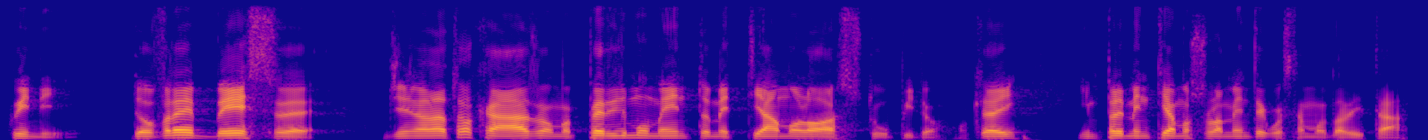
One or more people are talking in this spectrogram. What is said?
Quindi dovrebbe essere generato a caso, ma per il momento mettiamolo a stupido, ok? Implementiamo solamente questa modalità.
